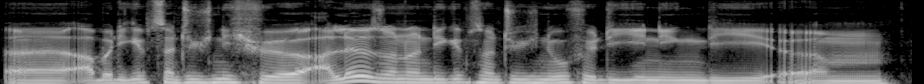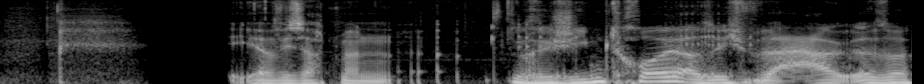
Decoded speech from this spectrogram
Äh, aber die gibt es natürlich nicht für alle, sondern die gibt es natürlich nur für diejenigen, die, ähm, ja, wie sagt man? Regimetreu? Also ich, also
